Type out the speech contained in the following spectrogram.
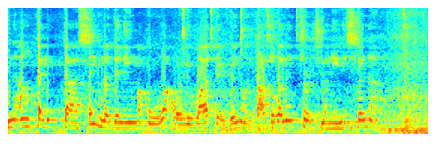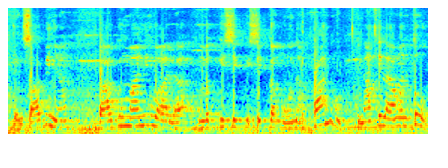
na ang kaligtas ay madaling makuha, holy water, ganun. Pasok ka ng church, malinis ka na. Then sabi niya, bago maniwala, mag-isip-isip ka muna. Paano? Kinakailangan to.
